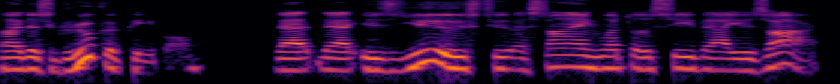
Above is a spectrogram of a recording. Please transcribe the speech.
by this group of people that, that is used to assign what those C values are.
